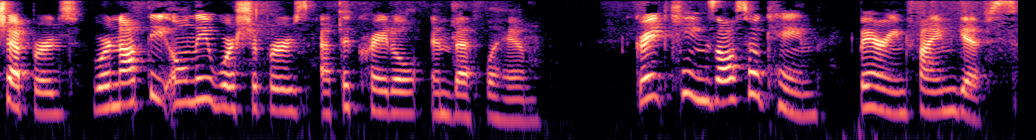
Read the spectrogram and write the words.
Shepherds were not the only worshippers at the cradle in Bethlehem. Great kings also came, bearing fine gifts.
